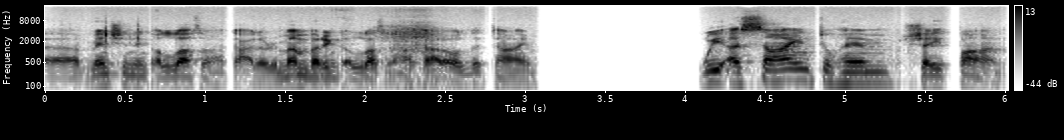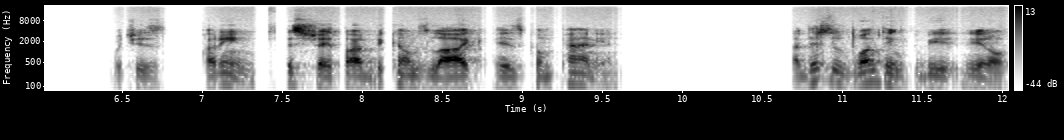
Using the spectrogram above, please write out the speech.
uh, mentioning Allah subhanahu wa ta'ala remembering Allah subhanahu wa ta'ala all the time we assign to him shaitan which is qarin this shaitan becomes like his companion and this is one thing to be, you know,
